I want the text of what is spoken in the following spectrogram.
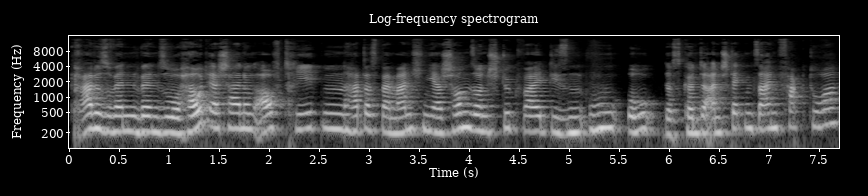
Gerade so, wenn, wenn so Hauterscheinungen auftreten, hat das bei manchen ja schon so ein Stück weit diesen, uh, oh, das könnte ansteckend sein, Faktor.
